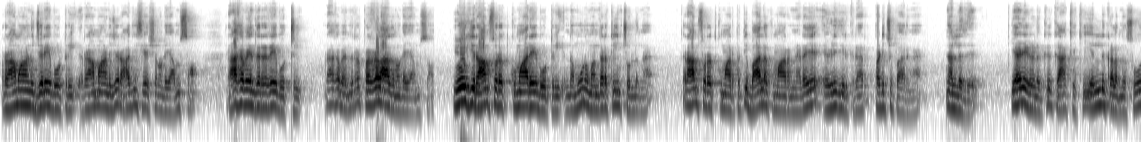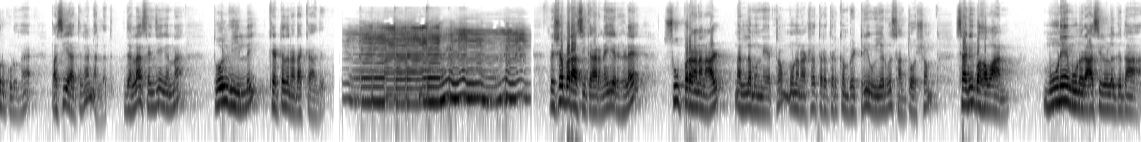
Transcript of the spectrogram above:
ராமானுஜரே போற்றி ராமானுஜர் ஆதிசேஷனுடைய அம்சம் ராகவேந்திரரே போற்றி ராகவேந்திரர் பிரகலாதனுடைய அம்சம் யோகி ராம் குமாரே போற்றி இந்த மூணு மந்திரத்தையும் சொல்லுங்கள் ராம் சுரத் குமார் பற்றி பாலகுமாரன் இடையே எழுதியிருக்கிறார் படித்து பாருங்கள் நல்லது. ஏழைகளுக்கு காக்கைக்கு எள்ளு கலந்த சோறு கொடுங்க பசியாத்துங்க நல்லது. இதெல்லாம் செஞ்சீங்கன்னா தோல்வி இல்லை கெட்டது நடக்காது. ரிஷபராசிக்கார நேயர்களே சூப்பரான நாள் நல்ல முன்னேற்றம் மூணு நட்சத்திரத்திற்கும் வெற்றி உயர்வு சந்தோஷம். சனி பகவான் மூணே மூணு ராசிகளுக்கு தான்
